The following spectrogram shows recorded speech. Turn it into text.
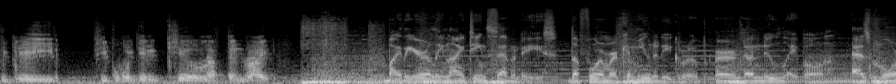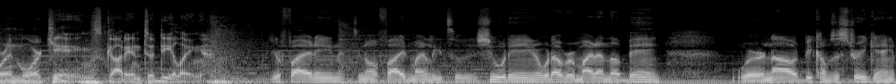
the greed. People were getting killed left and right. By the early 1970s, the former community group earned a new label as more and more kings got into dealing. You're fighting, you know, a fight might lead to shooting or whatever it might end up being, where now it becomes a street gang.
